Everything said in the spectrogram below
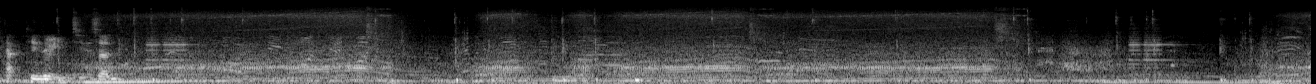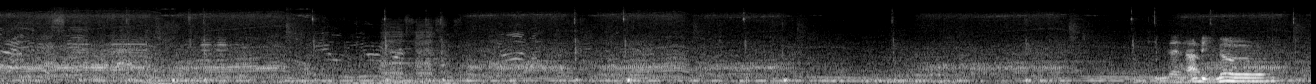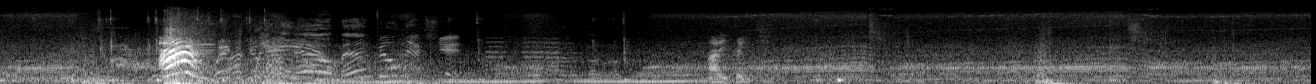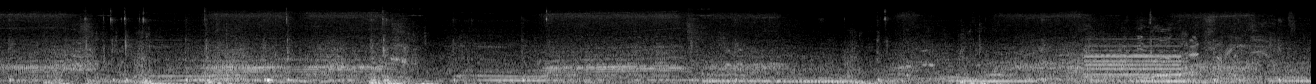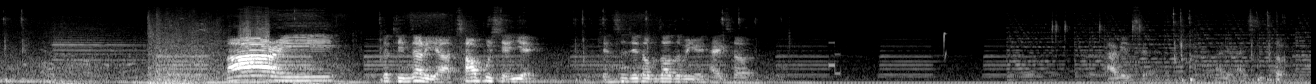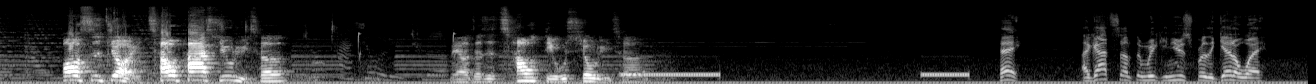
看，听这个引擎声。哪里呢？停这里啊，超不显眼，全世界都不知道这边有一台车。打给谁？打给莱斯特。Boss Joy 超趴修旅车，超趴修旅车。没有，这是超丢修旅车。Hey, I got something we can use for the getaway.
